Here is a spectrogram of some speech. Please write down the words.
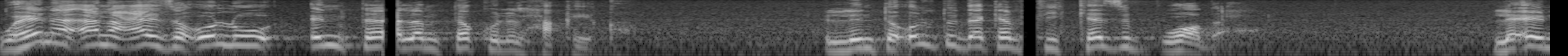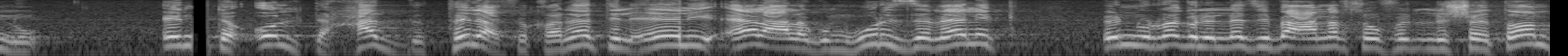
وهنا أنا عايز أقول له أنت لم تقل الحقيقة. اللي أنت قلته ده كان فيه كذب واضح. لأنه أنت قلت حد طلع في قناة الأهلي قال على جمهور الزمالك إنه الرجل الذي باع نفسه للشيطان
